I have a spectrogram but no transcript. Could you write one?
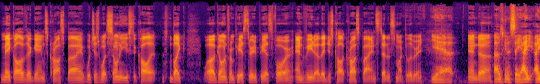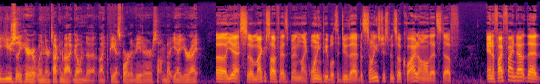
make all of their games cross-buy, which is what Sony used to call it, like uh, going from PS3 to PS4 and Vita. They just call it cross-buy instead of smart delivery. Yeah. And uh, I was gonna say I, I usually hear it when they're talking about going to like PS4 to Vita or something, but yeah, you're right. uh, yeah, so Microsoft has been like wanting people to do that, but Sony's just been so quiet on all that stuff. And if I find out that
